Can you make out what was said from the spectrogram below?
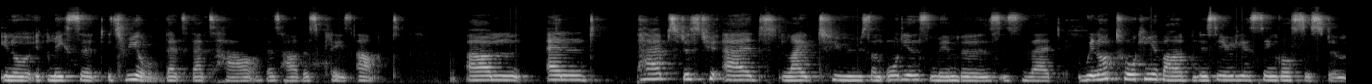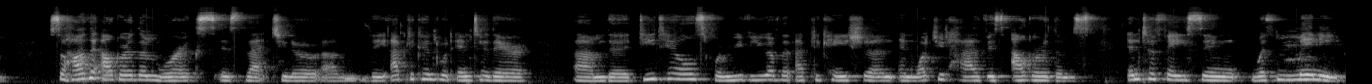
you know, it makes it it's real. That's that's how that's how this plays out. Um, and perhaps just to add light to some audience members is that we're not talking about necessarily a single system. So how the algorithm works is that you know um, the applicant would enter their um, the details for review of the application, and what you'd have is algorithms interfacing with many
